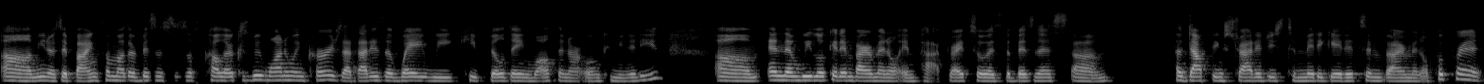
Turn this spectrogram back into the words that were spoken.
Um, you know, is it buying from other businesses of color? Because we want to encourage that. That is a way we keep building wealth in our own communities. Um, and then we look at environmental impact, right? So as the business um, adopting strategies to mitigate its environmental footprint,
